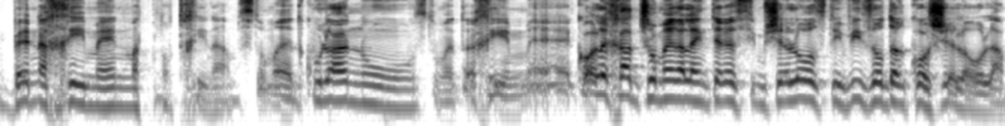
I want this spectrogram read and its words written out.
בין אחים אין מתנות חינם. זאת אומרת, כולנו, זאת אומרת, אחים, אה, כל אחד שומר על האינטרסים שלו, אז טבעי זו דרכו של העולם.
